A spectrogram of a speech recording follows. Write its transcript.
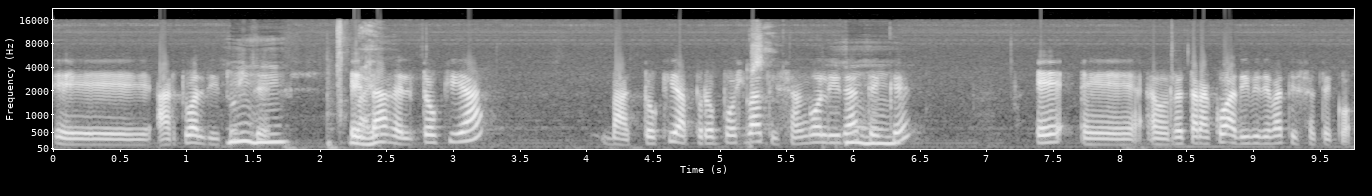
e, hartu aldituzte. Mm -hmm. Eta bai. geltokia, ba, tokia propos bat izango lirateke, mm e, e, horretarako adibide bat izateko.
